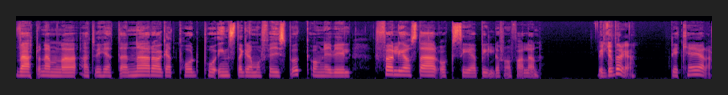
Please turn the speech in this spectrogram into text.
värt att nämna att vi heter Nära ögat podd på Instagram och Facebook om ni vill följa oss där och se bilder från fallen. Vill du börja? Det kan jag göra.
